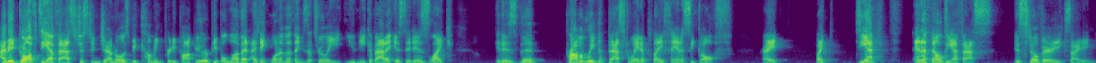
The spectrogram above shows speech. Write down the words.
I mean, golf DFS just in general is becoming pretty popular. People love it. I think one of the things that's really unique about it is it is like it is the probably the best way to play fantasy golf, right? Like DF NFL DFS is still very exciting.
